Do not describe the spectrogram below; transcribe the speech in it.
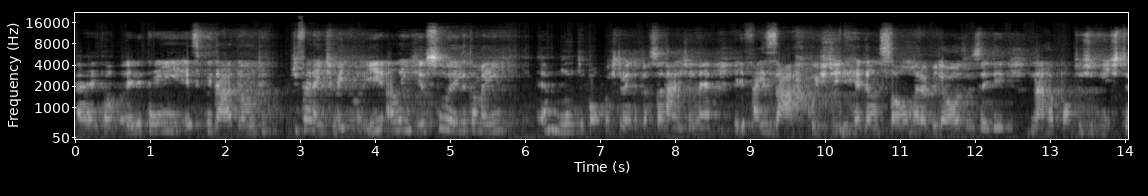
É, então, ele tem esse cuidado, é muito diferente mesmo. E, além disso, ele também é muito bom construindo personagem, né? Ele faz arcos de redenção maravilhosos, ele narra pontos de vista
